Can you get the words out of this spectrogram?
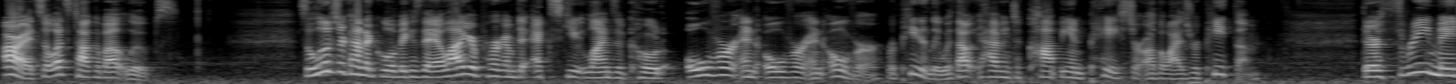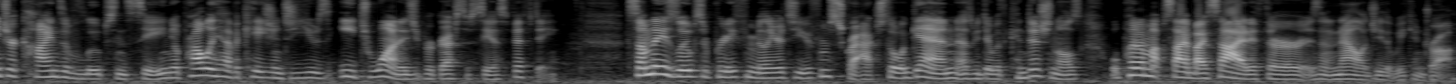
All right, so let's talk about loops. So loops are kind of cool because they allow your program to execute lines of code over and over and over repeatedly without having to copy and paste or otherwise repeat them. There are three major kinds of loops in C, and you'll probably have occasion to use each one as you progress through CS50. Some of these loops are pretty familiar to you from scratch, so again, as we did with conditionals, we'll put them up side by side if there is an analogy that we can draw.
